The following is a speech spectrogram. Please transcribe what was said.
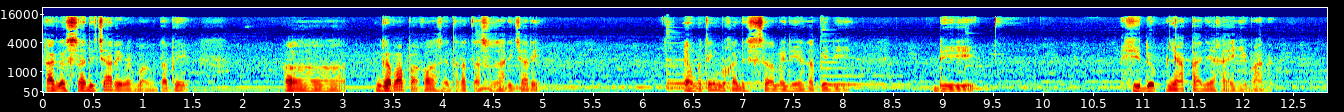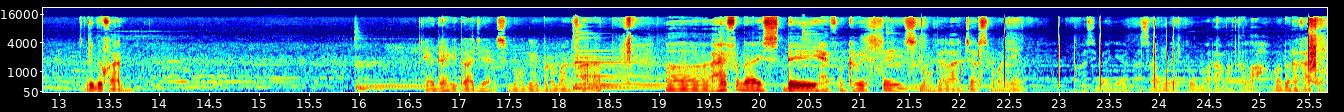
Agak susah dicari memang tapi eh, nggak uh, apa-apa kalau saya ternyata susah dicari. Yang penting bukan di sosial media tapi di di hidup nyatanya kayak gimana. Gitu kan ya udah gitu aja semoga bermanfaat uh, have a nice day have a great day semoga lancar semuanya kasih banyak. Assalamualaikum warahmatullahi wabarakatuh.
